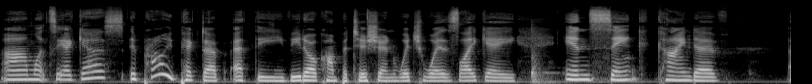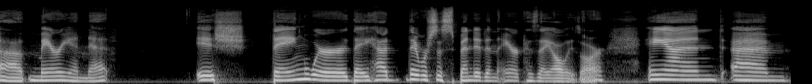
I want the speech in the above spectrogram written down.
Um, let's see. I guess it probably picked up at the veto competition, which was like a in sync kind of uh, marionette ish thing where they had they were suspended in the air because they always are, and um,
